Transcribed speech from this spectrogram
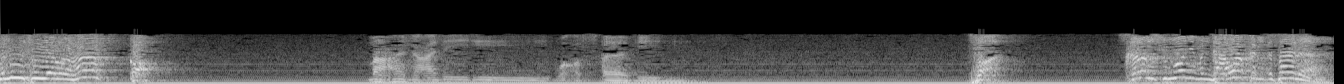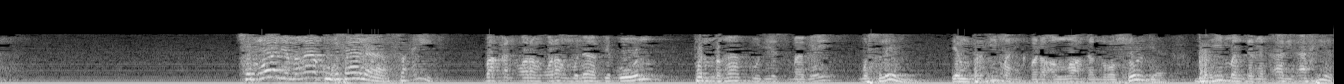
menuju yang hak. ma'ana alaihi wa ashabi. Soal. Sekarang semuanya mendakwakan ke sana. Semuanya mengaku ke sana. Sahih. Bahkan orang-orang munafikun pun mengaku dia sebagai muslim yang beriman kepada Allah dan Rasulnya, beriman dengan hari akhir.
